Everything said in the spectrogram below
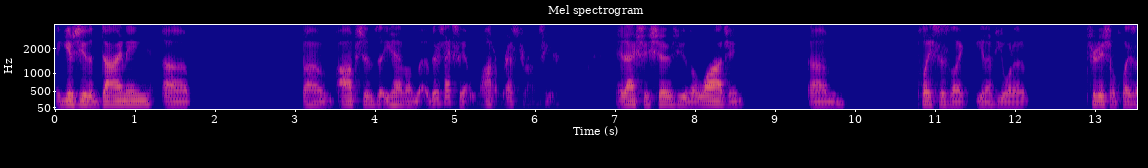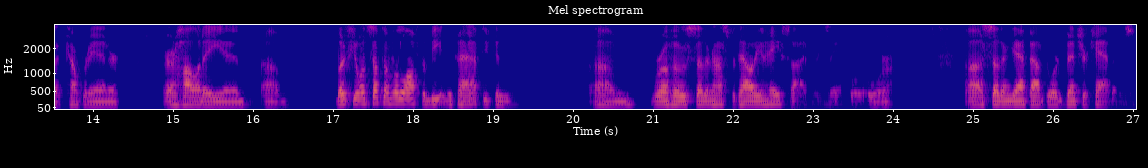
It gives you the dining uh, um, options that you have on the. There's actually a lot of restaurants here. It actually shows you the lodging, um, places like you know if you want a traditional place like Comfort Inn or or Holiday Inn. Um, but if you want something a little off the beaten path, you can um, Rojo's Southern Hospitality in Haysi, for example, or uh, Southern Gap Outdoor Adventure Cabins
